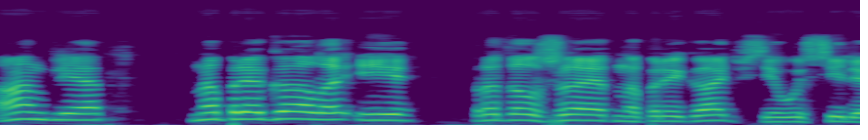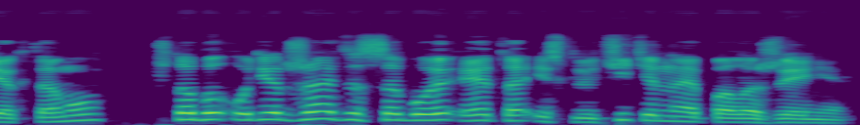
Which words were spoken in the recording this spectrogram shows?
Англия напрягала и продолжает напрягать все усилия к тому, чтобы удержать за собой это исключительное положение,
